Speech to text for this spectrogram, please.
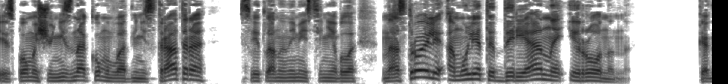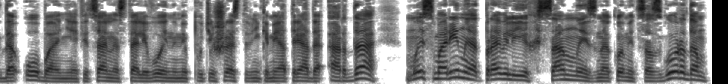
и с помощью незнакомого администратора – Светланы на месте не было, настроили амулеты Дериана и Ронана. Когда оба они официально стали воинами-путешественниками отряда Орда, мы с Мариной отправили их с Анной знакомиться с городом,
